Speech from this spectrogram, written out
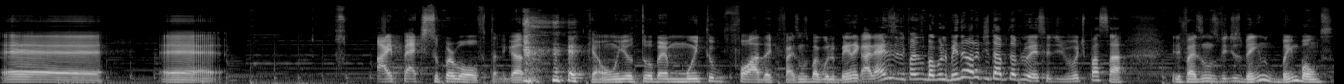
É. É. iPad Superwolf, tá ligado? que é um youtuber muito foda que faz uns bagulho bem legal. Aliás, ele faz uns bagulho bem da hora de WWE, eu vou te passar. Ele faz uns vídeos bem, bem bons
